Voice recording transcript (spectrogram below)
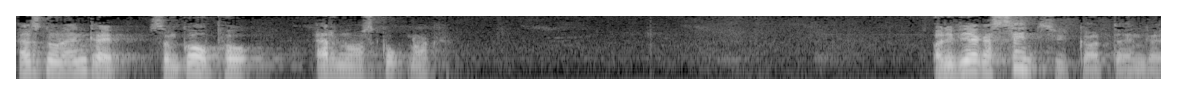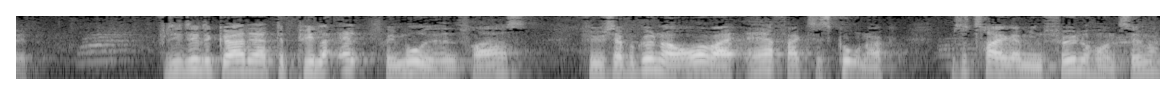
Er der nogle angreb, som går på, er du nu også god nok? Og det virker sindssygt godt, det angreb. Fordi det, det gør, det er, at det piller alt frimodighed fra os. For hvis jeg begynder at overveje, er jeg faktisk god nok? Og så trækker jeg min følehorn til mig.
